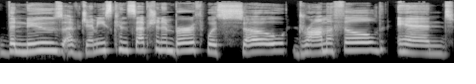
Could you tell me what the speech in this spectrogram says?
the news of Jemmy's conception and birth was so drama filled and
